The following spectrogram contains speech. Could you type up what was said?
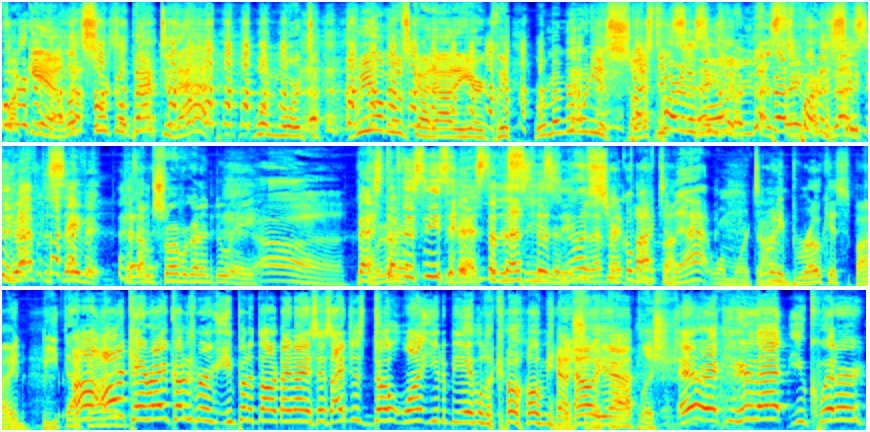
Morris." Fuck yeah, let's circle back to that one more time. We almost got out of here clean. Remember when he assaulted part of the Hey, season. no, no, you gotta Best save part it. of You the gotta- season. You have to save it because I'm sure we're gonna do a Uh, Best We're of the season. best the of the best of the season. season. let's circle back pop to up. that one more time. Remember when he broke his spine? When he beat that Oh, guy? okay, Ryan Codisberg, he put a dollar ninety nine. It says, "I just don't want you to be able to go home yet." Mission Hell yeah, accomplished. Eric, you hear that? You quitter?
